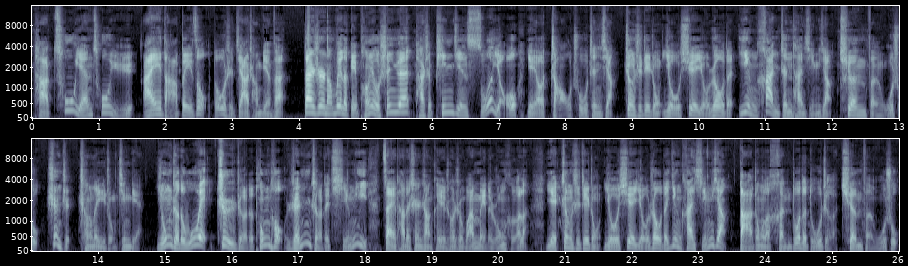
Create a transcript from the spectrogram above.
他粗言粗语、挨打被揍都是家常便饭。但是呢，为了给朋友伸冤，他是拼尽所有也要找出真相。正是这种有血有肉的硬汉侦探形象，圈粉无数，甚至成了一种经典。勇者的无畏，智者的通透，仁者的情谊，在他的身上可以说是完美的融合了。也正是这种有血有肉的硬汉形象，打动了很多的读者，圈粉无数。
